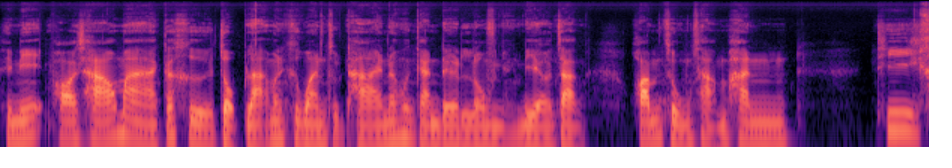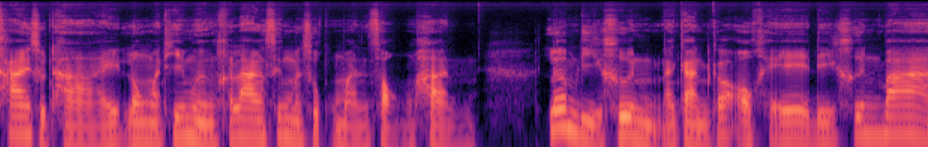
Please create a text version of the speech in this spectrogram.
ทีนี้พอเช้ามาก็คือจบละมันคือวันสุดท้ายเนอะคือการเดินลงอย่างเดียวจากความสูงสามพันที่ค่ายสุดท้ายลงมาที่เมืองข้างล่าง ซึ่งมันสูงประมาณสองพัน เริ่มดีขึ้นอาการก็โอเค ดีขึ้นบ้าง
